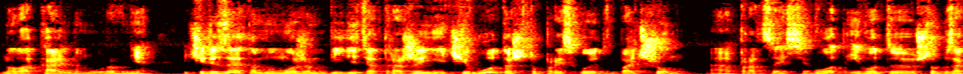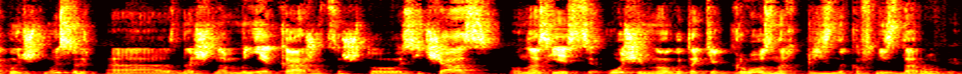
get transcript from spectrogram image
на локальном уровне. И через это мы можем видеть отражение чего-то, что происходит в большом а, процессе. Вот. И вот, э, чтобы закончить мысль, а, значит, мне кажется, что сейчас у нас есть очень много таких грозных признаков нездоровья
